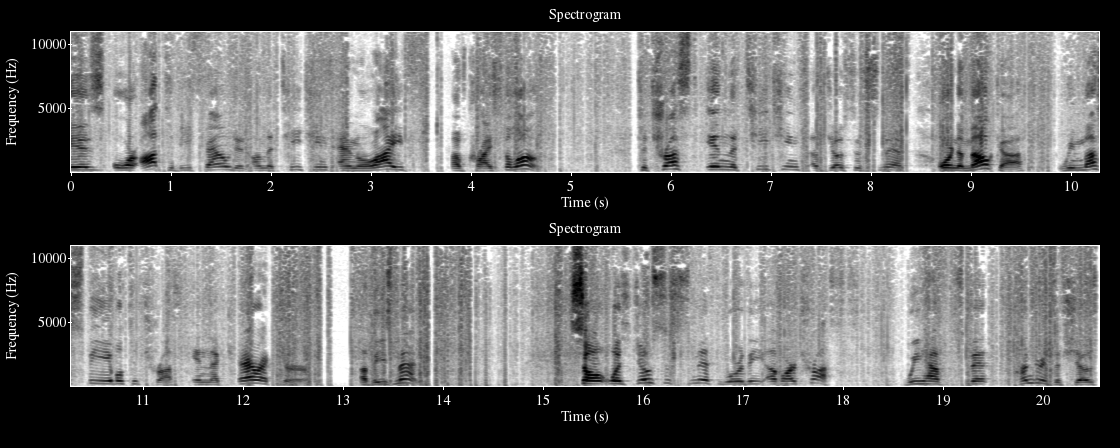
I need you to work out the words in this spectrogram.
is or ought to be founded on the teachings and life of Christ alone. To trust in the teachings of Joseph Smith or Nemelka, we must be able to trust in the character of these men. So, was Joseph Smith worthy of our trust? We have spent hundreds of shows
